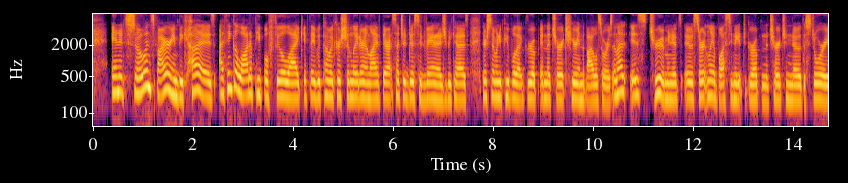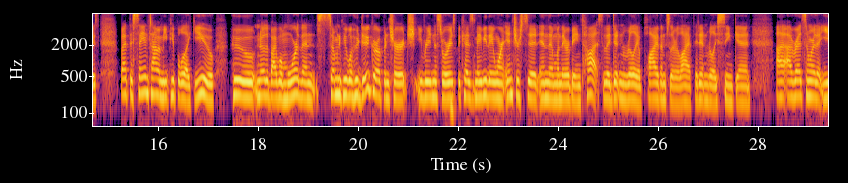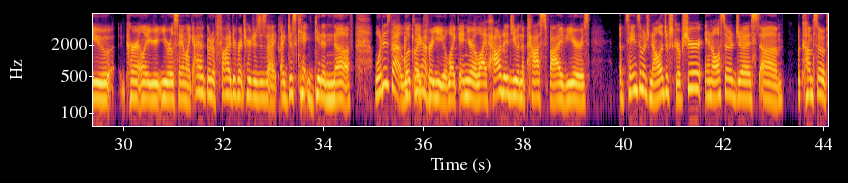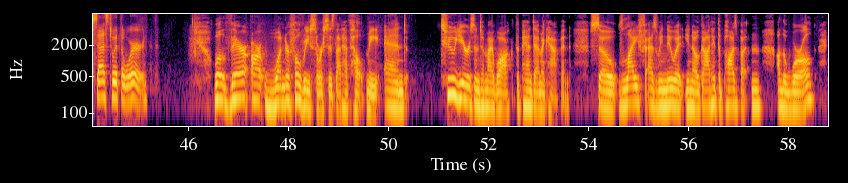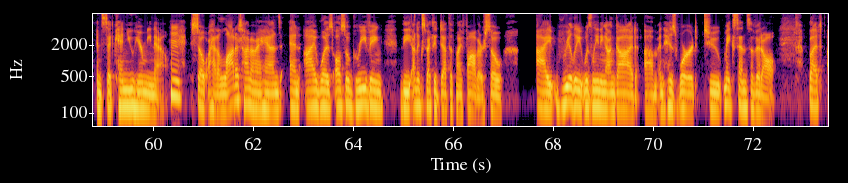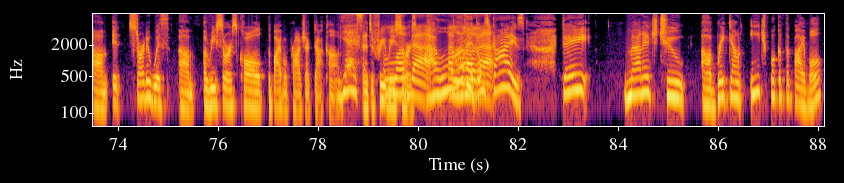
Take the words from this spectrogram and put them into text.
and it's so inspiring because I think a lot of people feel like if they become a Christian later in life, they're at such a disadvantage because there's so many people that grew up in the church hearing the Bible stories. And that is true. I mean, it's, it was certainly a blessing to get to grow up in the church and know the stories. But at the same time, I meet people like you who know the Bible more than so many people who did grow up in church reading the stories because maybe they weren't interested in them when they were being taught. So they didn't really apply them to their life, they didn't really sink in. I, I read somewhere that you currently you, you, were saying like I go to five different churches. I, I just can't get enough. What does that look like for you? Like in your life, how did you in the past five years obtain so much knowledge of Scripture and also just um, become so obsessed with the Word? Well, there are wonderful resources that have helped me. And two years into my walk, the pandemic happened. So life as we knew it, you know, God hit the pause button on the world and said, can you hear me now? Hmm. So I had a lot of time on my hands and I was also grieving the unexpected death of my father. So I really was leaning on God um, and His Word to make sense of it all. But um, it started with um, a resource called thebibleproject.com. Yes. And it's a free I love resource. that. I love, I love it. that. Those guys, they manage to uh, break down each book of the Bible.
